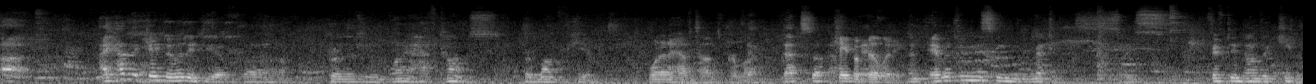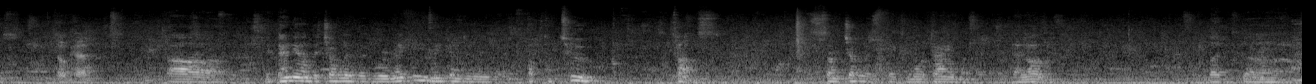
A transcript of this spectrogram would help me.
I have the capability of uh, producing one and a half tons per month here. One and a half tons per month. That's uh, Capability. and everything is in metric. So it's 1,500 kilos. Okay. Uh, depending on the chocolate that we're making, we can do up to two tons. Some chocolates take more time than others. But uh,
